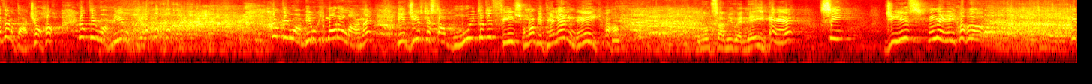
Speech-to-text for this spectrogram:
é verdade, ó. Eu tenho um amigo que. Eu tenho um amigo que mora lá, né? E diz que está muito difícil. O nome dele é Ney. O nome do seu amigo é Ney? É, sim. Diz Ney. E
